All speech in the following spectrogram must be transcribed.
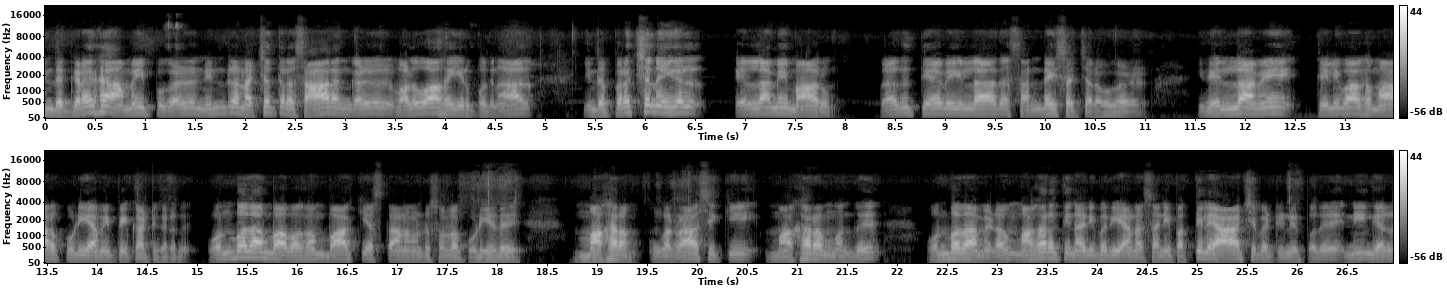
இந்த கிரக அமைப்புகள் நின்ற நட்சத்திர சாரங்கள் வலுவாக இருப்பதனால் இந்த பிரச்சனைகள் எல்லாமே மாறும். அதாவது தேவையில்லாத சண்டை சச்சரவுகள் இது எல்லாமே தெளிவாக மாறக்கூடிய அமைப்பை காட்டுகிறது. ஒன்பதாம் பாவகம் பாக்கியஸ்தானம் என்று சொல்லக்கூடியது மகரம். உங்கள் ராசிக்கு மகரம் வந்து ஒன்பதாம் இடம். மகரத்தின் அதிபதியான சனி பத்திலே ஆட்சி பெற்று நிற்பது நீங்கள்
